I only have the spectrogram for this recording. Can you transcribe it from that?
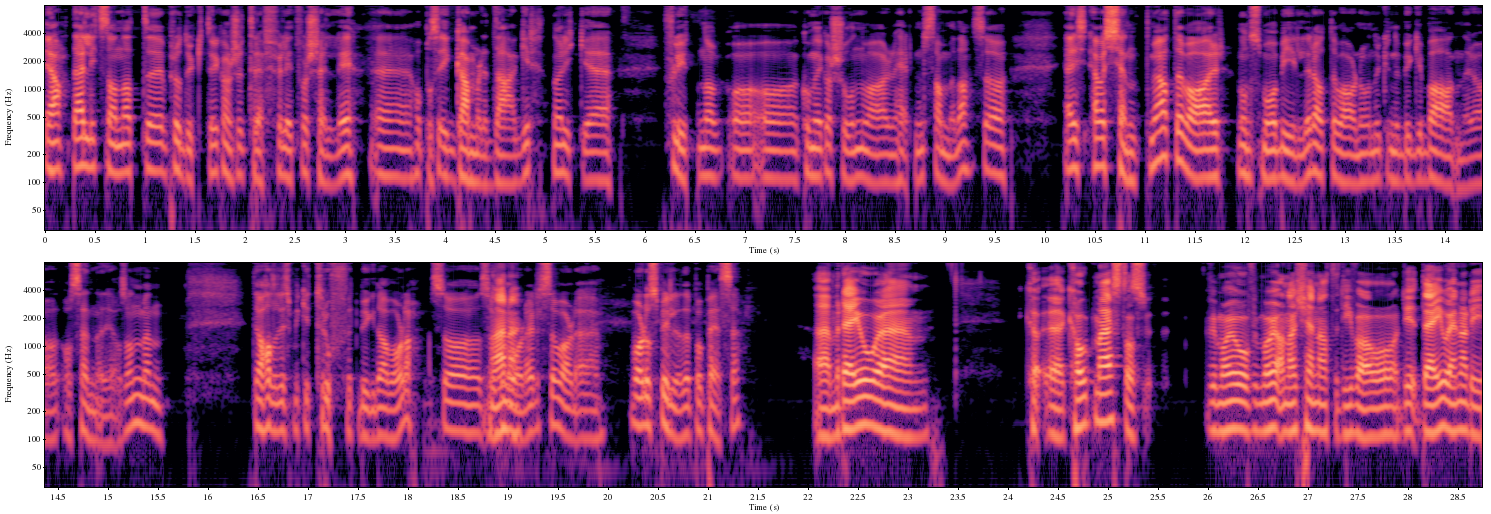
ja, det er litt sånn at produkter kanskje treffer litt forskjellig, uh, håper å si i gamle dager, når ikke flyten og, og, og kommunikasjonen var helt den samme, da. Så jeg, jeg var kjent med at det var noen små biler, og at det var noen du kunne bygge baner og, og sende de og sånn, men det hadde liksom ikke truffet bygda vår, da. Så, så Nei, for vår del så var det, var det å spille det på PC. Uh, men det er jo uh, eh, Codemasters vi må, jo, vi må jo anerkjenne at de var og, de, Det er jo en av de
